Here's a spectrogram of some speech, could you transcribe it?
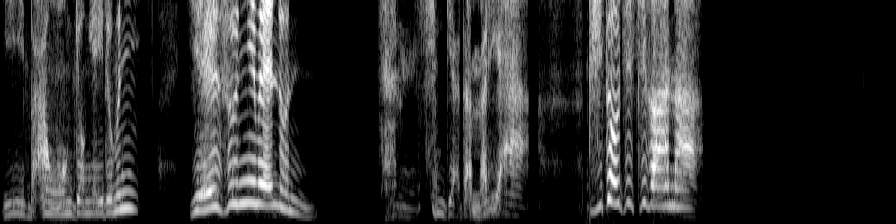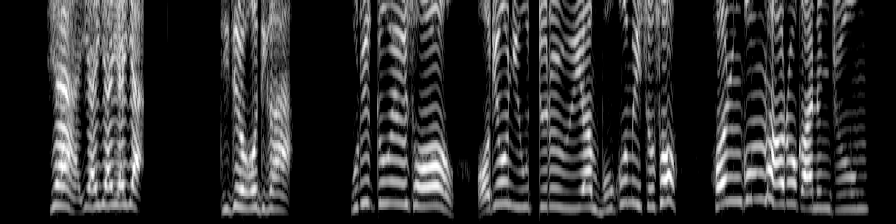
이 망원경의 이름은 예수님의 눈. 참 신기하단 말이야. 믿어지지가 않아. 야, 야, 야, 야, 야. 니들 어디가? 우리 교회에서 어려운 이웃들을 위한 모금이 있어서 헌금하러 가는 중.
